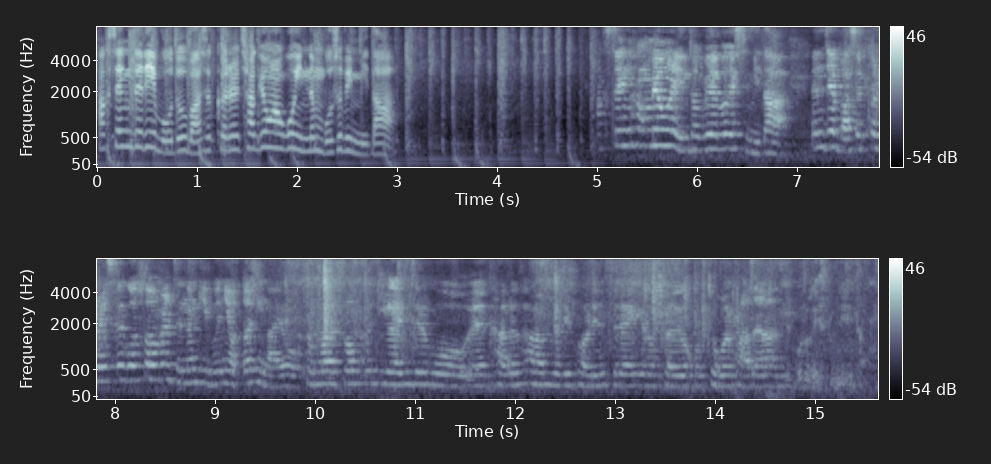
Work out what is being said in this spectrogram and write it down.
학생들이 모두 마스크를 착용하고 있는 모습입니다. 학생 한 명을 인터뷰해 보겠습니다. 현재 마스크를 쓰고 수업을 듣는 기분이 어떠신가요? 정말 수업 듣기가 힘들고 왜 다른 사람들이 버린 쓰레기로 저희가 고통을 받아야 하는지 모르겠습니다.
